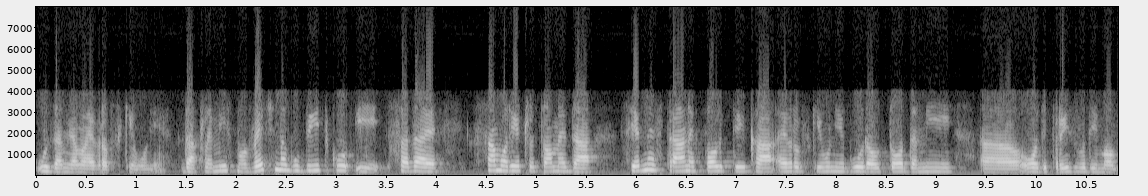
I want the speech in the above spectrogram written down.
u zemljama Evropske unije. Dakle, mi smo već na gubitku i sada je samo riječ o tome da s jedne strane politika Evropske unije gura u to da mi uh, ovdje proizvodimo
